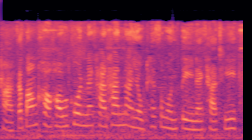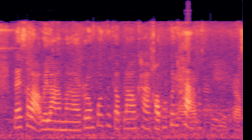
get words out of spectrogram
ค่ะ ก็ต้องขอขอบพระคุณนะคะ ท่านนายกเทศมนตรีนะคะ ที่ได้สละเวลามาร่วมพูดคุยกับเราค่ะ ขอบพระคุณค่ะ ครับ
